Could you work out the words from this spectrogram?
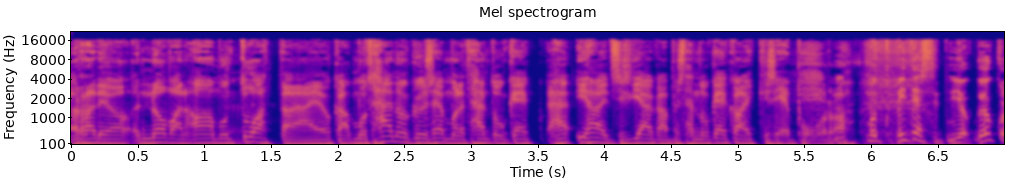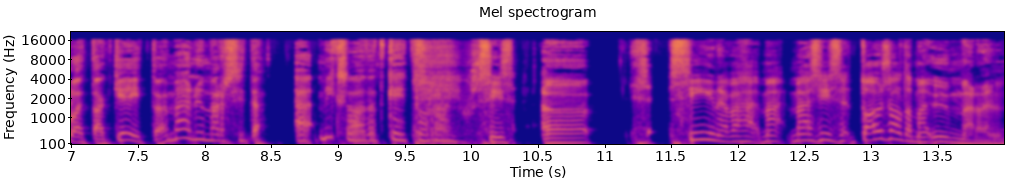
Radio Novan aamun tuottaja, joka, mutta hän on kyllä semmoinen, että hän tunkee, hän, ihan siis jääkaapista hän tunkee kaikki siihen puuroon. Mutta miten sitten joku laittaa keittoa? Mä en ymmärrä sitä. Äh, miksi laitat keittoon raajuusta? Siis öö, s- siinä vähän, mä, mä siis toisaalta mä ymmärrän,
